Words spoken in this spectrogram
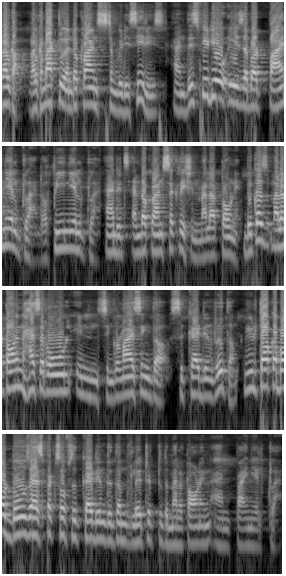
Welcome. Welcome back to Endocrine System video series and this video is about pineal gland or pineal gland and its endocrine secretion melatonin. Because melatonin has a role in synchronizing the circadian rhythm, we will talk about those aspects of circadian rhythm related to the melatonin and pineal gland.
